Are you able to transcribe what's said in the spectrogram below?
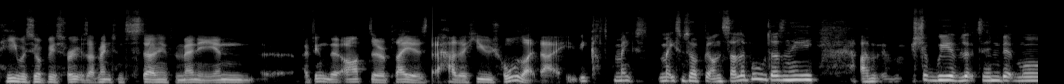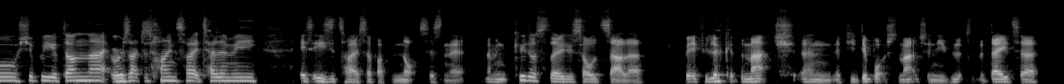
he was the obvious route, as I mentioned, to Sterling for many, and I think that after a players that had a huge haul like that, he, he kind of makes makes himself a bit unsellable, doesn't he? Um, should we have looked at him a bit more? Should we have done that, or is that just hindsight telling me it's easy to tie yourself up in knots, isn't it? I mean, kudos to those who sold Salah. But if you look at the match, and if you did watch the match and you've looked at the data,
